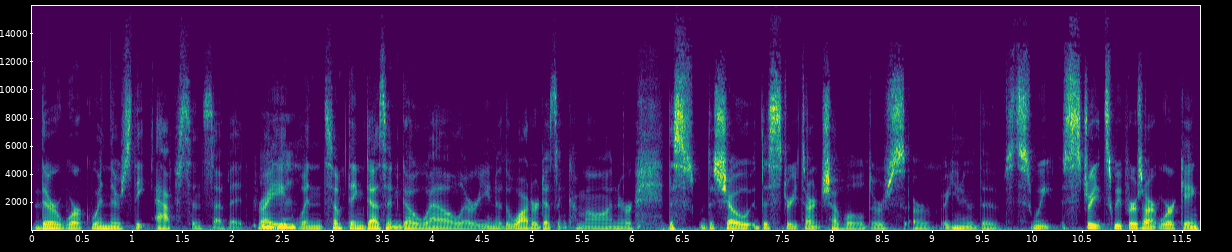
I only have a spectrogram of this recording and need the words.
their work when there's the absence of it, right? Mm-hmm. When something doesn't go well, or you know the water doesn't come on, or the the show the streets aren't shoveled, or or you know the sweet street sweepers aren't working.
